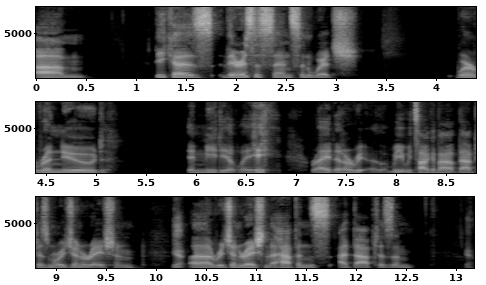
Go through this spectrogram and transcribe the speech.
um, because there is a sense in which we're renewed immediately, right? At a re- we we talk about baptismal regeneration, Yep. uh, regeneration that happens at baptism. Yep.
